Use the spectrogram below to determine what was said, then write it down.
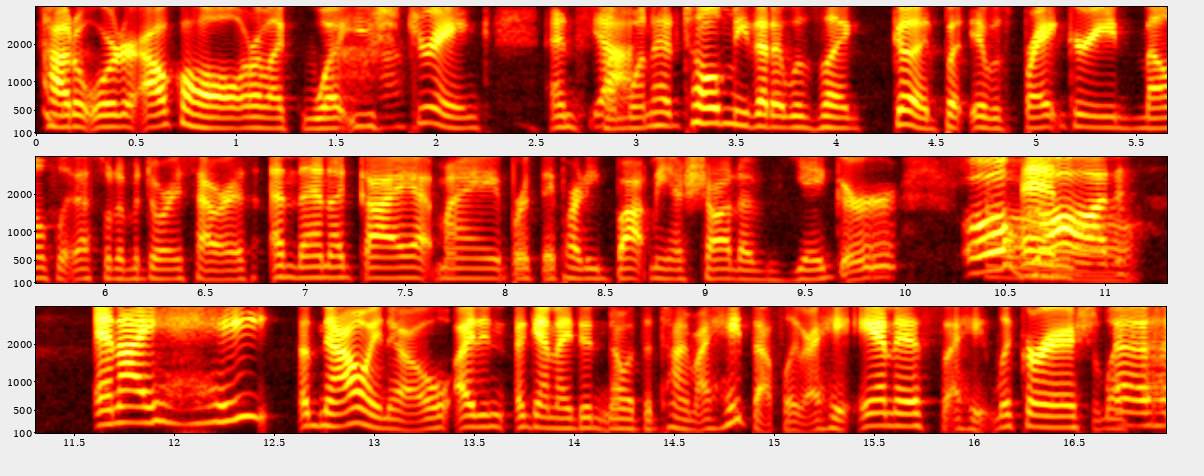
how to order alcohol or like what you should drink. And Yeah. someone had told me that it was like good, but it was bright green, melon. flavor. That's what a Midori sour is. And then a guy at my birthday party bought me a shot of Jaeger. oh, And- God. And I hate now I know. I didn't again, I didn't know at the time. I hate that flavor. I hate anise, I hate licorice. Like Uh-huh,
